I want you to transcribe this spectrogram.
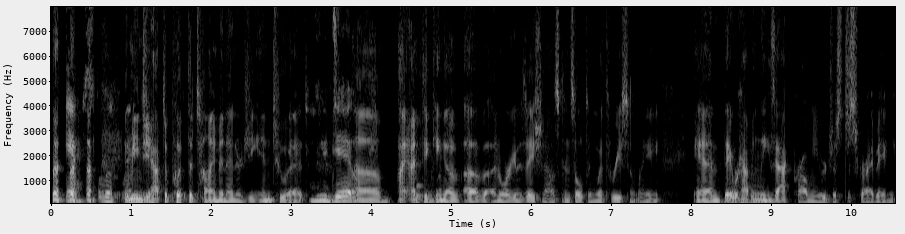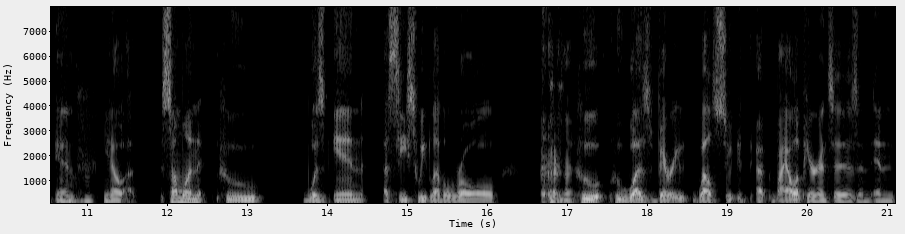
Absolutely. it means you have to put the time and energy into it. You do. Um, I, I'm thinking of of an organization I was consulting with recently, and they were having the exact problem you were just describing. And mm-hmm. you know, someone who was in a C-suite level role, who who was very well suited uh, by all appearances, and and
